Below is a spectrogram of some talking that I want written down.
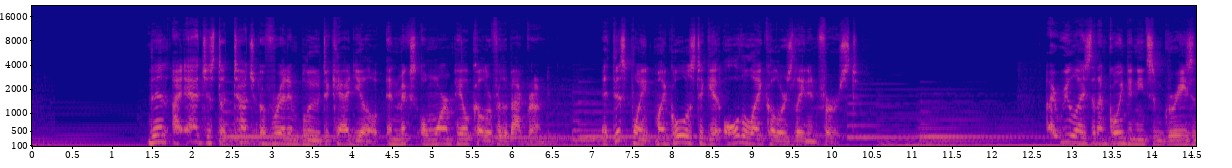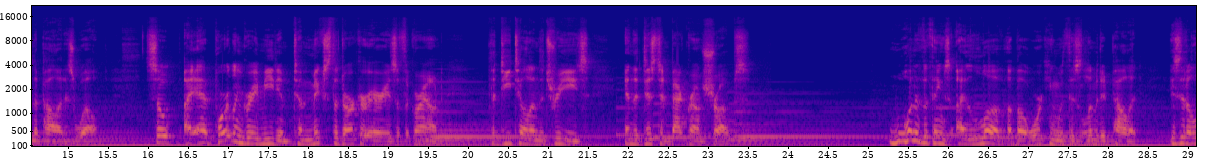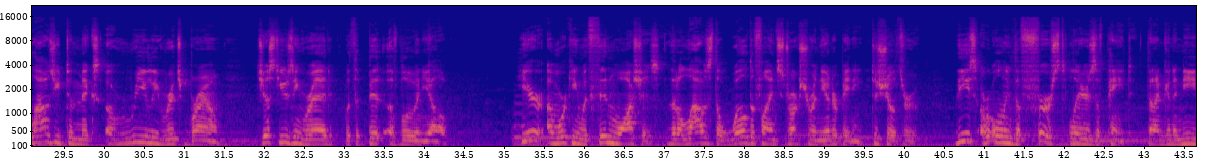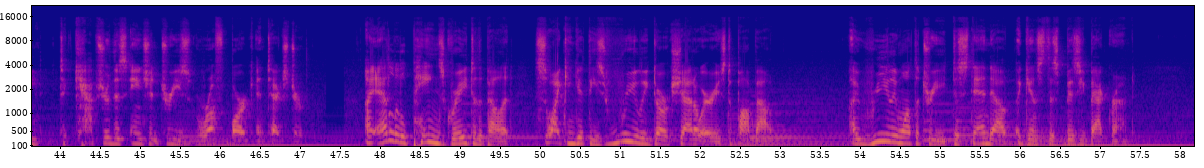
Then I add just a touch of red and blue to cad yellow and mix a warm pale color for the background. At this point, my goal is to get all the light colors laid in first. I realize that I'm going to need some grays in the palette as well. So I add Portland Gray Medium to mix the darker areas of the ground, the detail in the trees, and the distant background shrubs. One of the things I love about working with this limited palette is it allows you to mix a really rich brown just using red with a bit of blue and yellow. Here I'm working with thin washes that allows the well-defined structure in the underpainting to show through. These are only the first layers of paint that I'm going to need to capture this ancient tree's rough bark and texture. I add a little Payne's Gray to the palette so I can get these really dark shadow areas to pop out. I really want the tree to stand out against this busy background.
